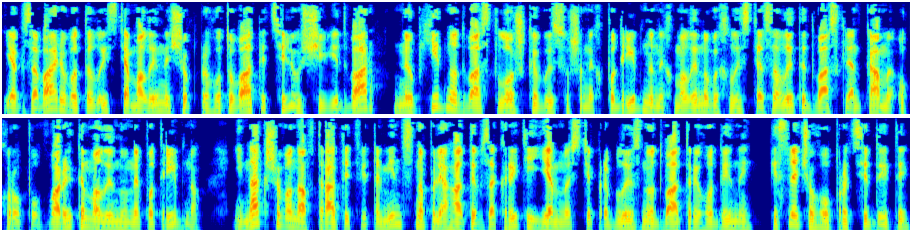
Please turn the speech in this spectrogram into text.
як заварювати листя малини, щоб приготувати цілющий відвар, необхідно 2 ложки висушених подрібнених малинових листя залити 2 склянками окропу, варити малину не потрібно, інакше вона втратить вітамін, наполягати в закритій ємності приблизно 2-3 години, після чого процідити.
